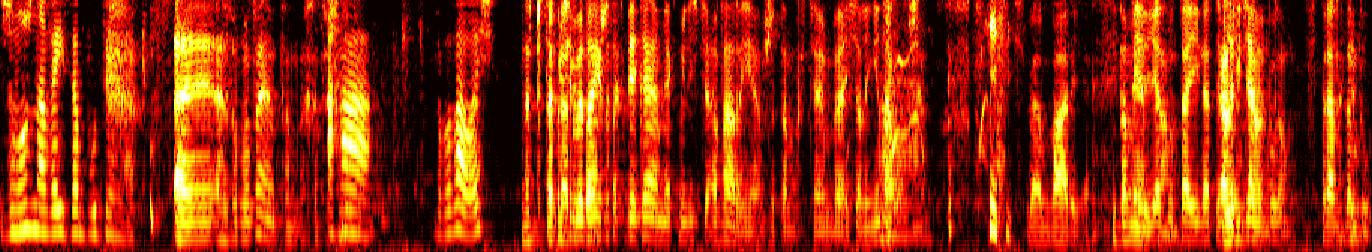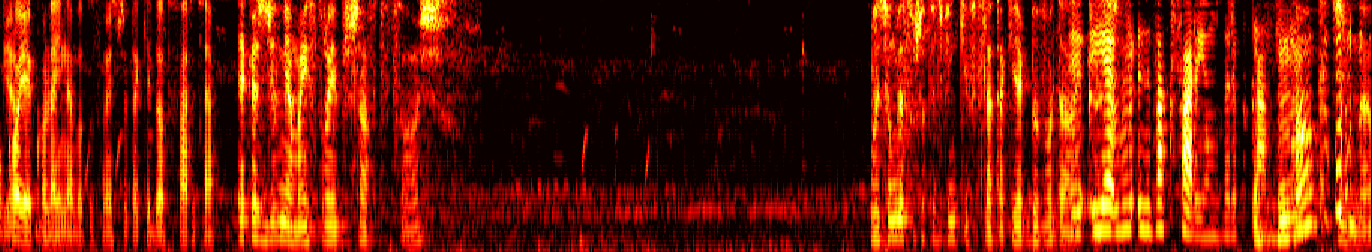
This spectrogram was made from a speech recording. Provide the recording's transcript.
że można wejść za budynek. E, ale próbowałem tam, chociaż Aha, próbowałeś? Znaczy tak Dobra, mi się wydaje, są- że tak biegałem jak mieliście awarię, że tam chciałem wejść, ale nie dało się. Mieliśmy awarię. Nie pamiętam. Ja tutaj na tym Ale widziałem to. sprawdzam Takie długie. pokoje kolejne, bo tu są jeszcze takie do otwarcia. Jakaś dziwnia majstruje przy szafce coś. Ale ciągle słyszę te dźwięki w tle, takie jakby woda. Y, jakaś. Ja w, w akwarium z rybkami. nie? No, dziwne.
